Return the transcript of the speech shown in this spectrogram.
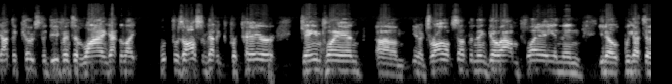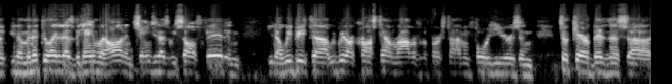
got to coach the defensive line. Got to like, which was awesome. Got to prepare game plan. Um, you know, draw up something, then go out and play, and then you know we got to you know manipulate it as the game went on and change it as we saw fit. And you know we beat uh, we beat our crosstown rival for the first time in four years and took care of business. Uh,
